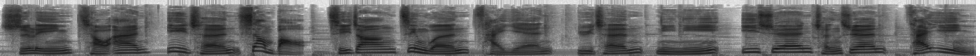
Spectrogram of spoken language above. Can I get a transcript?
石林、乔安、奕晨、向宝、齐章、静文、彩妍、雨晨、妮妮、依轩、程轩、彩影、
